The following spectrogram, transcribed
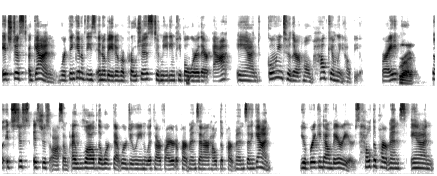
it's just again, we're thinking of these innovative approaches to meeting people where they're at and going to their home. How can we help you? Right. Right. So it's just it's just awesome. I love the work that we're doing with our fire departments and our health departments. And again, you're breaking down barriers. Health departments and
